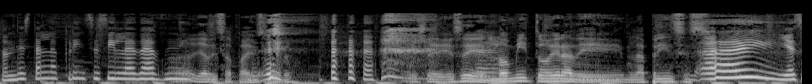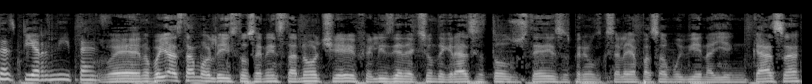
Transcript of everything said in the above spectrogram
¿Dónde está la princesa y la Daphne? Ah, ya desaparecieron. Ese, ese lomito era de la princesa. Ay, y esas piernitas. Bueno, pues ya estamos listos en esta noche. Feliz Día de Acción de Gracias a todos ustedes. Esperemos que se le hayan pasado muy bien ahí en casa,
